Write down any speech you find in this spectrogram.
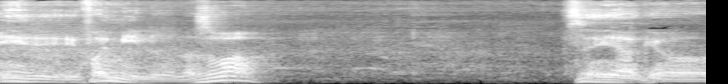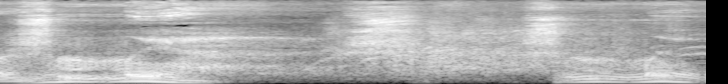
І фамілію назвав. Це як його жми. Шми.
